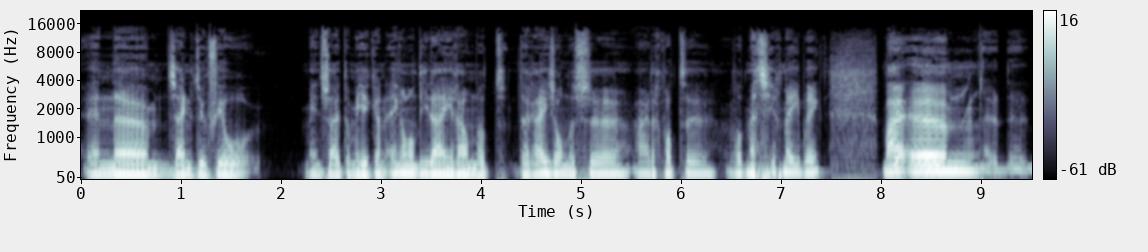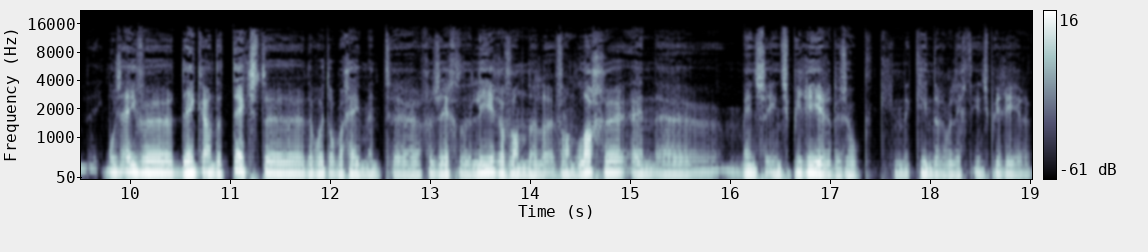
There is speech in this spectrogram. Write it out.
En ehm, er zijn natuurlijk veel mensen uit Amerika en Engeland die daarheen gaan, omdat de reis anders eh, aardig wat, eh, wat met zich meebrengt. Maar Ja, ehm, ik moest even denken aan de tekst. Eh, er wordt op een gegeven moment gezegd leren van, de, van lachen en mensen inspireren. Dus ook kin- kinderen wellicht inspireren.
